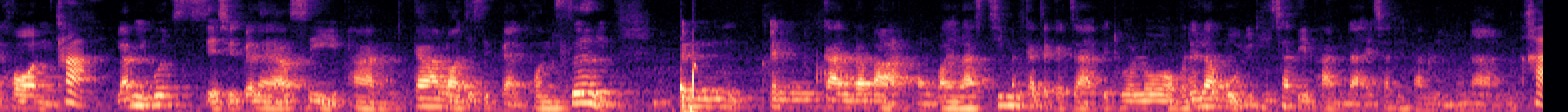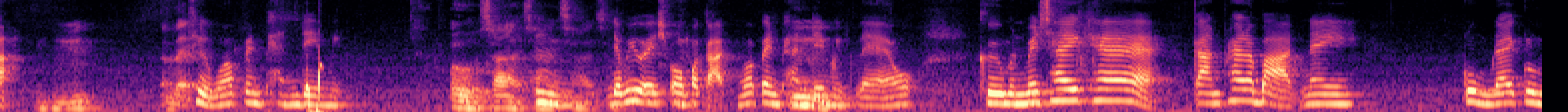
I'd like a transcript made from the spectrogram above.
134,650คนค่ะและมีผู้เสียชีวิตไปแล้ว4,978คน ซึ่งเป็นเป็นการระบาดของไวรัสที่มันกระจายกระจายไปทั่วโลก ไม่ได้ระบุอยู่ที่ชาติพันธุ์ใดชาติพันธุ์หนึ่งเท่านั้น ค่ะอือฮึนั่นแหละถือว่าเป็น pandemic เออใช่ใช่ใช่ใช่ WHO ประกาศว่าเป็น pandemic แล้ว คือมันไม่ใช่แค่การแพร่ระบาดใน กลุ่มใดกลุ่ม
